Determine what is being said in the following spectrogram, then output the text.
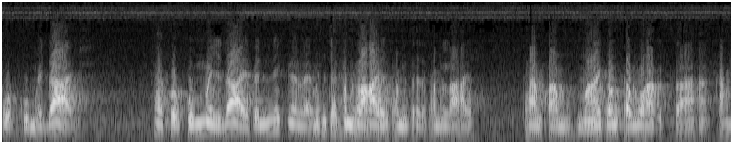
ควบคุมให้ได้ ถ้าควบคุมไม่ได้ เป็นนิกนั่นแหละ มันจะทำลายทำจะทำลาย ตามความหมายของคำว่าอุตสาหกรรม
